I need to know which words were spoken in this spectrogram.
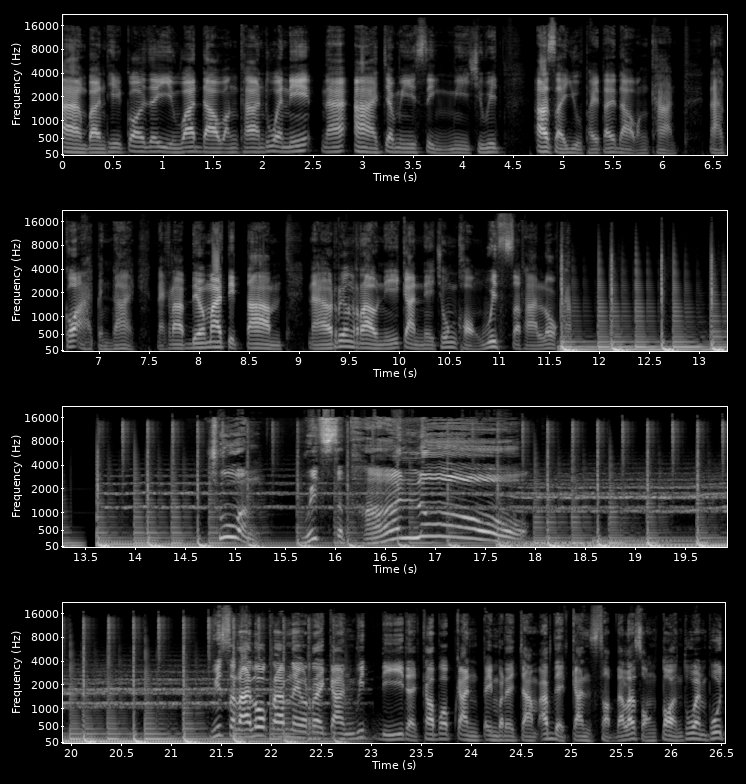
อ้างบางทีก็ได้ยินว่าดาวอังคารทุกวันนี้นะอาจจะมีสิ่งมีชีวิตอาศัยอยู่ภายใต้ดาวอังคารนะก็อาจเป็นได้นะครับ เดี๋ยวมาติดตามนะเรื่องราวนี้กันในช่วงของวิสถานโลกครับ ช่วงวิสถานโลก วิสาโลกครับในรายการวิทย์ดีแต่เข้าพบกันเป็นประจำอัปเดตกันสัปดาห์ละ 2 ตอนทุกวันพุธ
